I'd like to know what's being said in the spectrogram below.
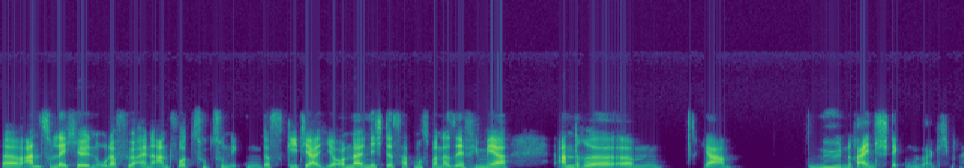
äh, anzulächeln oder für eine Antwort zuzunicken. Das geht ja hier online nicht, deshalb muss man da sehr viel mehr andere ähm, ja, Mühen reinstecken, sage ich mal.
